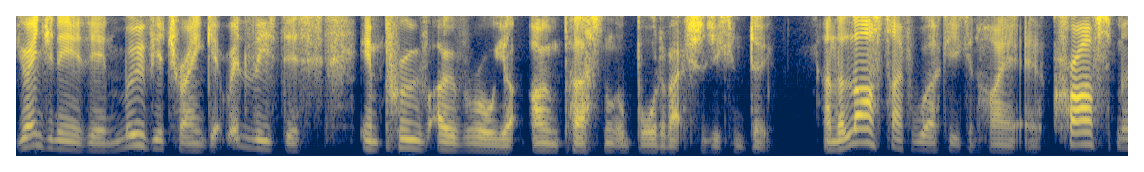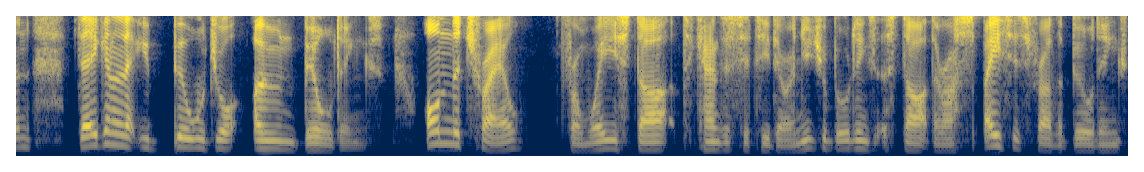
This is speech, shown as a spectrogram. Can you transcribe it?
your engineers in, move your train, get rid of these discs, improve overall your own personal board of actions you can do. And the last type of worker you can hire are craftsmen. They're going to let you build your own buildings. On the trail, from where you start to Kansas City, there are neutral buildings at the start. There are spaces for other buildings,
